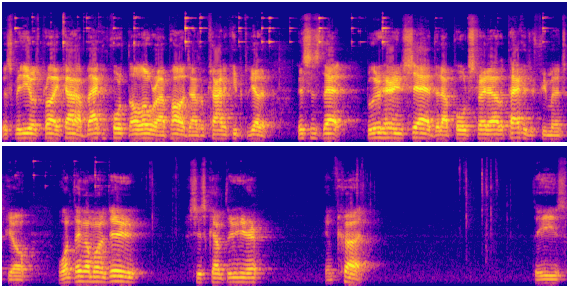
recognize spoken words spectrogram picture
This video is probably kind of back and forth all over. I apologize. I'm trying to keep it together. This is that blue herring shad that I pulled straight out of the package a few minutes ago. One thing I'm going to do is just come through here and cut these.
